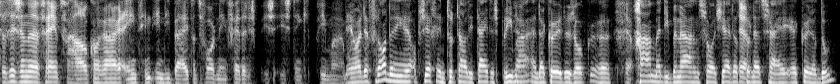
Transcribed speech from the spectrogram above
dat is een uh, vreemd verhaal, ook een rare eend in, in die bijt. Want de verordening verder is, is, is denk ik prima. Nee hoor, de verordening op zich in totaliteit is prima. En daar kun je dus ook uh, gaan met die banaan, zoals jij dat zo net zei, uh, kun je dat doen.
